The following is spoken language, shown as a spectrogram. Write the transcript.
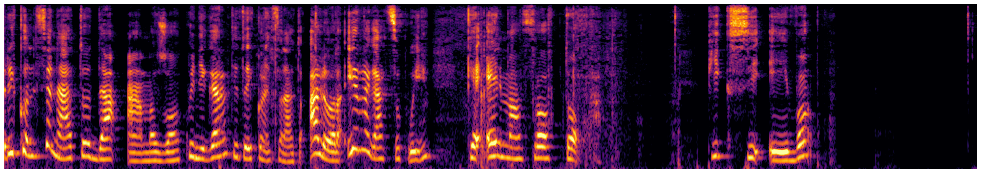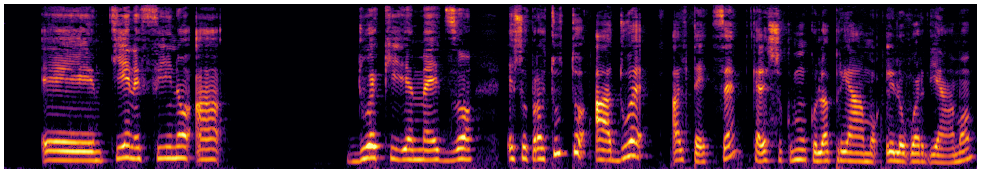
ricondizionato da Amazon quindi garantito ricondizionato allora il ragazzo qui che è il manfrotto Pixie Evo e tiene fino a 2 kg e mezzo e soprattutto ha due altezze che adesso comunque lo apriamo e lo guardiamo.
